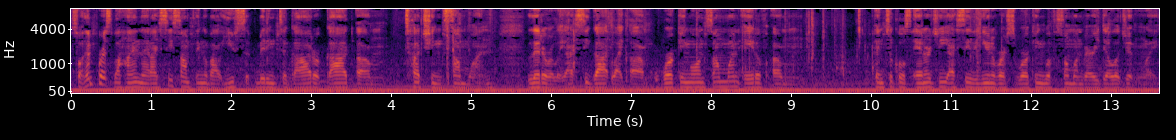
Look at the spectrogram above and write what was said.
So Empress behind that, I see something about you submitting to God or God um, touching someone. Literally i see god like um working on someone. Eight of um pentacles energy. I see the universe working with someone very diligently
